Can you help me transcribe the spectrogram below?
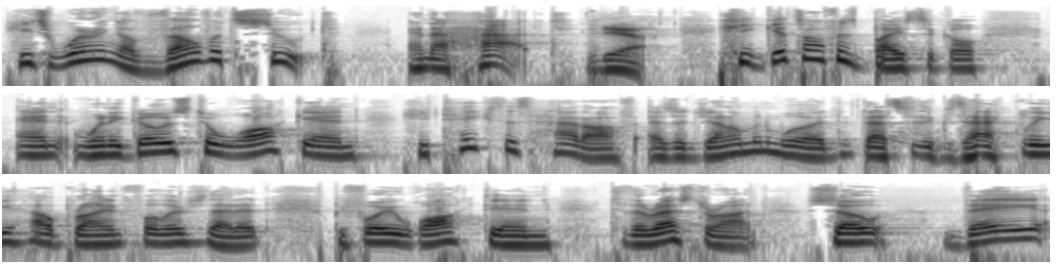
He's wearing a velvet suit and a hat. Yeah. He gets off his bicycle, and when he goes to walk in, he takes his hat off as a gentleman would. That's exactly how Bryan Fuller said it before he walked in to the restaurant. So they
